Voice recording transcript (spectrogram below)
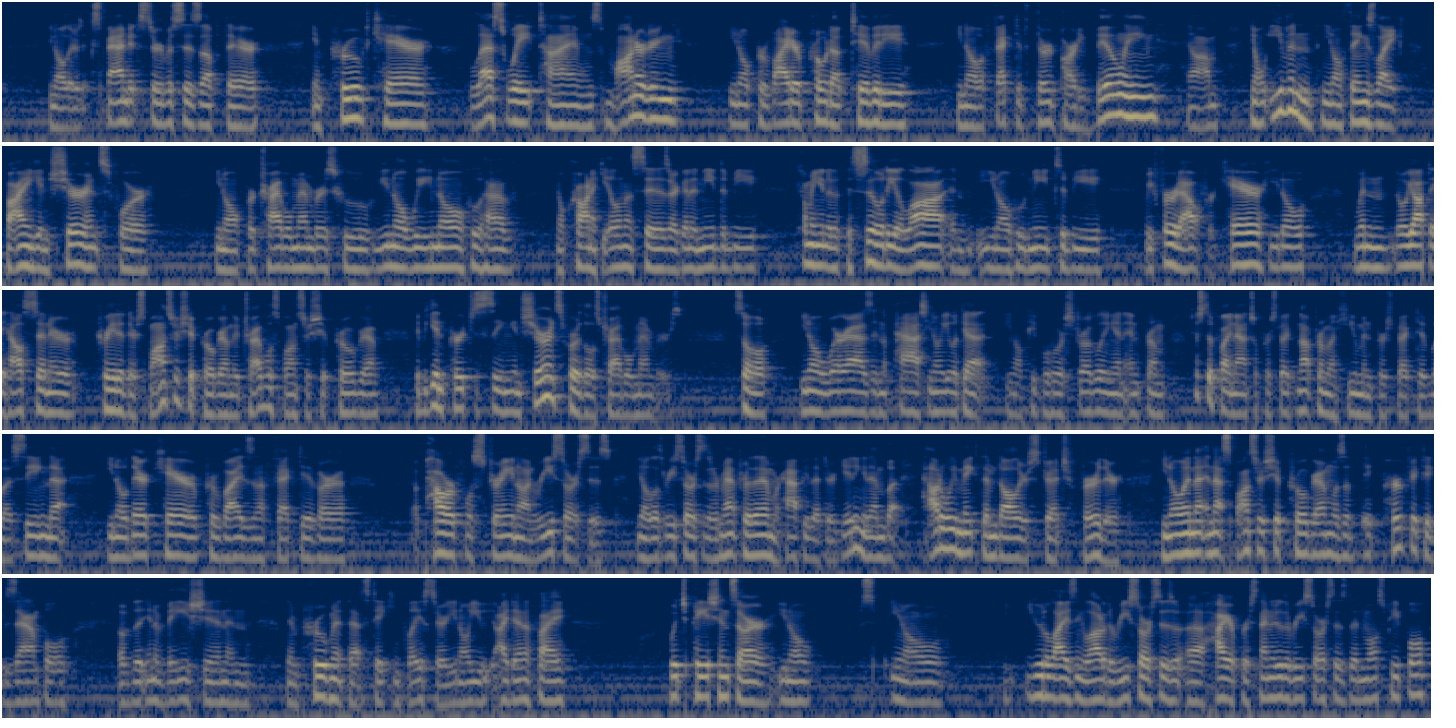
You know, there's expanded services up there, improved care, less wait times, monitoring, you know, provider productivity, you know, effective third-party billing, um, you know, even you know things like buying insurance for, you know, for tribal members who you know we know who have you know chronic illnesses are going to need to be coming into the facility a lot, and you know who need to be referred out for care. You know, when the Oyate Health Center created their sponsorship program, their tribal sponsorship program, they began purchasing insurance for those tribal members. So you know whereas in the past you know you look at you know people who are struggling and, and from just a financial perspective not from a human perspective but seeing that you know their care provides an effective or a, a powerful strain on resources. You know those resources are meant for them. We're happy that they're getting them but how do we make them dollars stretch further? You know and that, and that sponsorship program was a, a perfect example of the innovation and the improvement that's taking place there. You know you identify which patients are you know you know, utilizing a lot of the resources, a higher percentage of the resources than most people.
